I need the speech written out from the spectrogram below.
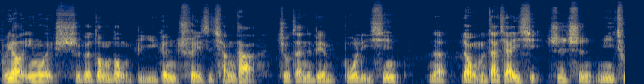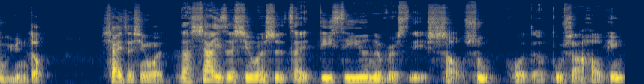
不要因为十个洞洞比一根锤子强大，就在那边玻璃心。那让我们大家一起支持 Me Too 运动。下一则新闻，那下一则新闻是在 DC Universe 里少数获得不少好评，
